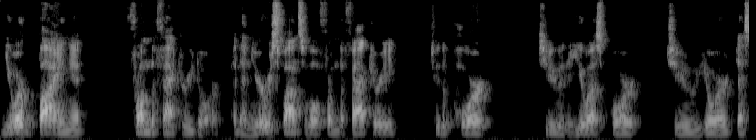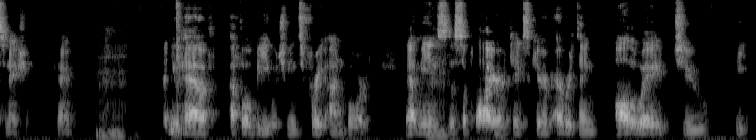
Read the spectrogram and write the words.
you're buying it from the factory door, and then you're responsible from the factory to the port to the U.S. port to your destination. Okay. Mm-hmm. Then you have FOB, which means freight on board. That means mm-hmm. the supplier takes care of everything all the way to the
